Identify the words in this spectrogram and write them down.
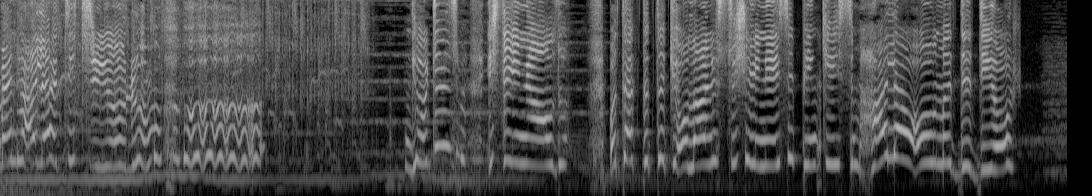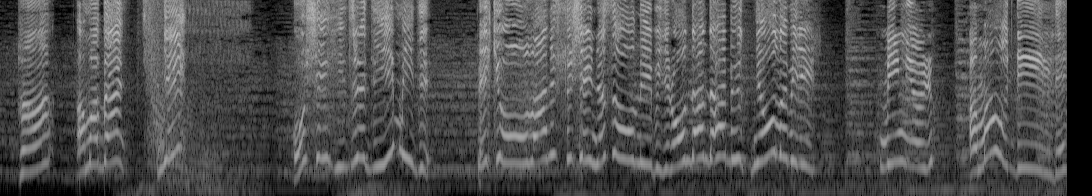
Ben hala titriyorum. Gördünüz mü? İşte yine oldu. Bataklıktaki olağanüstü şey neyse Pinky isim hala olmadı diyor. Ha? Ama ben... Ne? O şey hidra değil miydi? Peki o olağanüstü şey nasıl olmayabilir? Ondan daha büyük ne olabilir? Bilmiyorum ama o değildi.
